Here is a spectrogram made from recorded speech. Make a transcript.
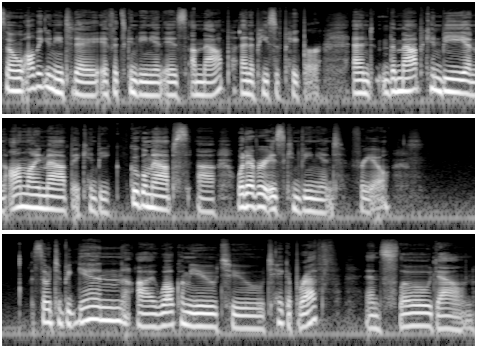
So, all that you need today, if it's convenient, is a map and a piece of paper. And the map can be an online map, it can be Google Maps, uh, whatever is convenient for you. So, to begin, I welcome you to take a breath and slow down.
